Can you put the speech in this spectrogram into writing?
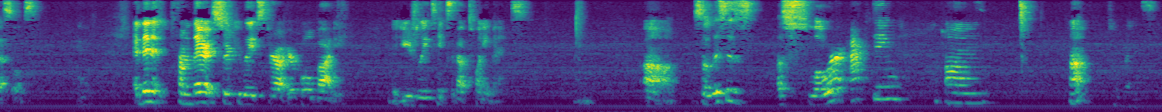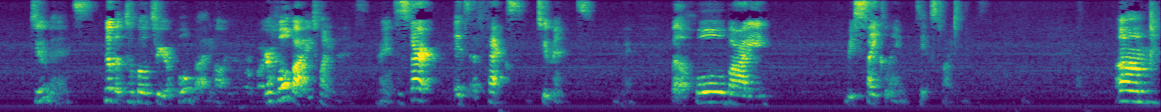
vessels. And then it, from there, it circulates throughout your whole body. It usually takes about 20 minutes. Uh, so this is a slower acting, um, huh? Two minutes. Two minutes. No, but to go through your whole body. Oh, your whole body. Your whole body, 20 minutes, right? To start, its effects, two minutes. Okay? But a whole body recycling takes 20 minutes. Um,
